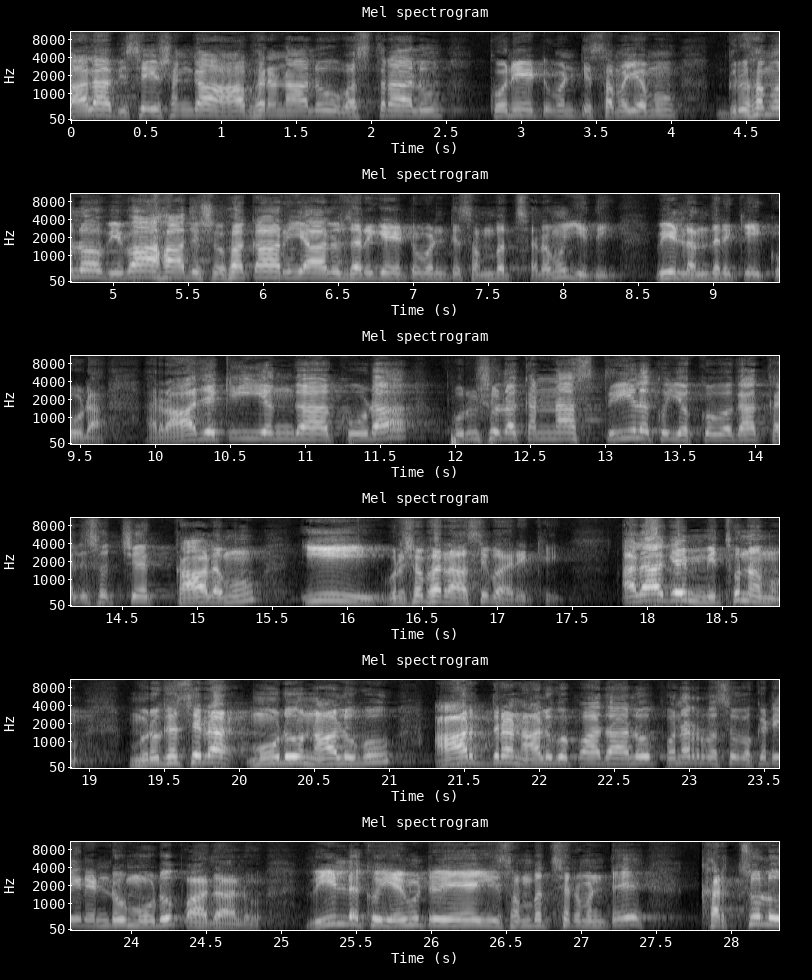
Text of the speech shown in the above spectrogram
చాలా విశేషంగా ఆభరణాలు వస్త్రాలు కొనేటువంటి సమయము గృహములో వివాహాది శుభకార్యాలు జరిగేటువంటి సంవత్సరము ఇది వీళ్ళందరికీ కూడా. రాజకీయంగా కూడా పురుషుల కన్నా స్త్రీలకు ఎక్కువగా కలిసొచ్చే కాలము ఈ వృషభ రాశి వారికి. అలాగే మిథునము మృగశిర మూడు నాలుగు ఆర్ద్ర నాలుగు పాదాలు పునర్వసు ఒకటి రెండు మూడు పాదాలు. వీళ్ళకు ఏమిటి ఈ సంవత్సరం అంటే ఖర్చులు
